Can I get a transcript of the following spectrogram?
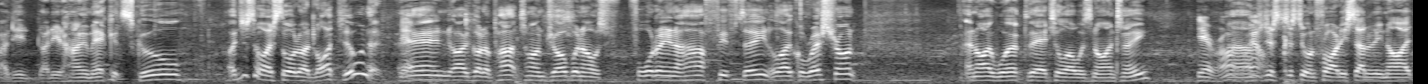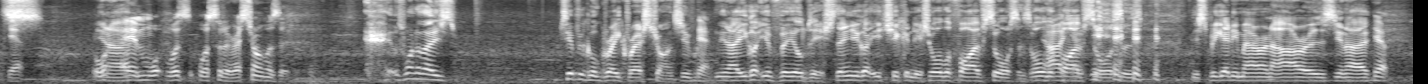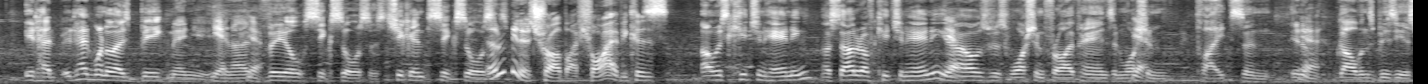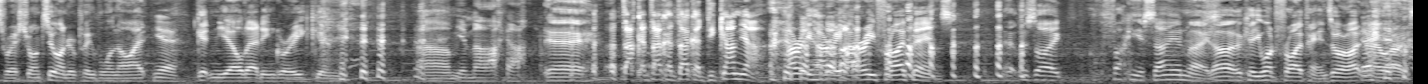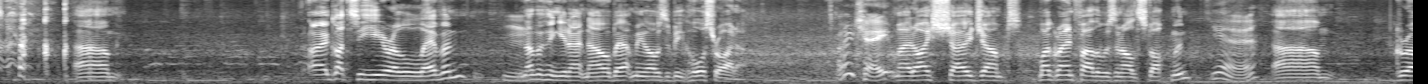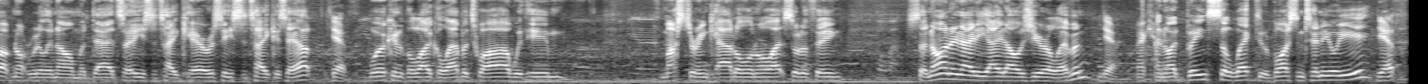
I did. I did home ec at school. I just always thought I'd like doing it, Yeah. and I got a part-time job when I was 14 and a half, 15, at a local restaurant, and I worked there till I was 19. Yeah, right. Um, wow. Just just doing Friday, Saturday nights. Yeah. You know, and what was what sort of restaurant was it? it was one of those typical Greek restaurants. You've Yeah. you know you got your veal dish, then you got your chicken dish, all the five sauces, all the Okay. five sauces, your spaghetti marinaras. You know, Yep. it had it had one of those big menus. Yeah, you know, yeah. veal six sauces, chicken six sauces. It would have been a trial by fire because I was kitchen handing. I started off kitchen handing. You Yeah. know, I was just washing fry pans and washing plates and in Yeah. a Goulburn's busiest restaurant, 200 people a night. Yeah. Getting yelled at in Greek and yeah, Malacca. yeah, daka daka daka dikanya, hurry hurry hurry fry pans. It was like, what the fuck are you saying, mate? Oh, okay, you want fry pans? All right, no worries. um, I got to year 11. Hmm. Another thing you don't know about me, I was a big horse rider. Okay. Mate, I show jumped. My grandfather was an old stockman. Yeah. Um, grew up not really knowing my dad, so he used to take care of us. He used to take us out. Yep. Working at the local abattoir with him, mustering cattle and all that sort of thing. So 1988, I was year 11, Yeah. Okay. and I'd been selected a bicentennial year. Yep.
